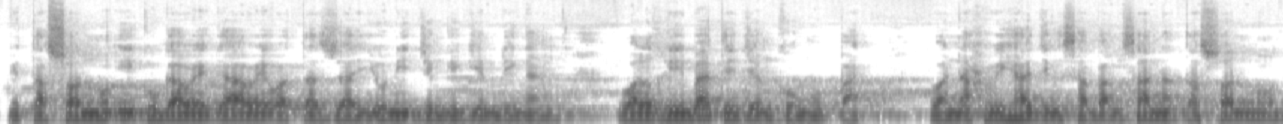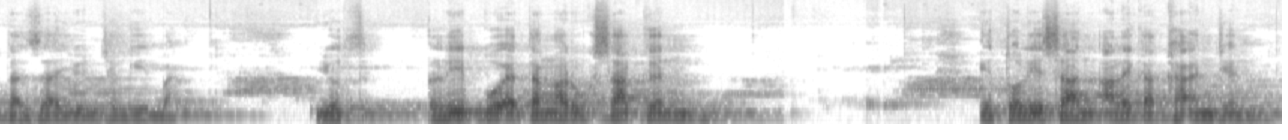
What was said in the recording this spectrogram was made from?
Bitasannui ku gawe-gawe wa tazayyuni jeung gigindingan. Wal ghibati jeung kungupat. Wa nahwiha jeung sabangsana tasannu tazayyun jeung ghibah. lipu etang ngaruksaken itu lisan aleka ka anjeun.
